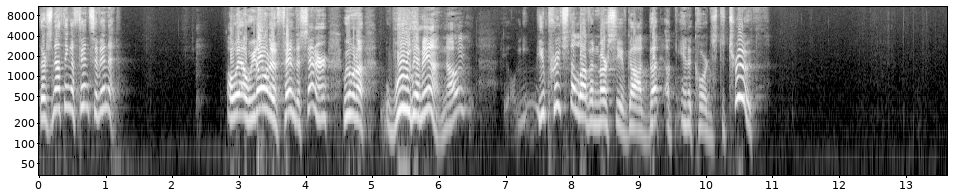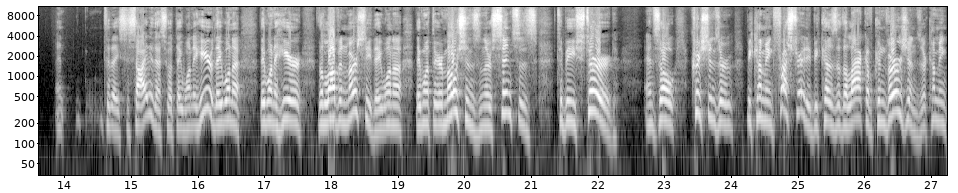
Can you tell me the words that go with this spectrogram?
there's nothing offensive in it. Oh, we don't want to offend the sinner. We want to woo them in. No, you preach the love and mercy of God, but in accordance to truth. And today's society, that's what they want to hear. They want to, they want to hear the love and mercy. They want, to, they want their emotions and their senses to be stirred. And so Christians are becoming frustrated because of the lack of conversions. They're coming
